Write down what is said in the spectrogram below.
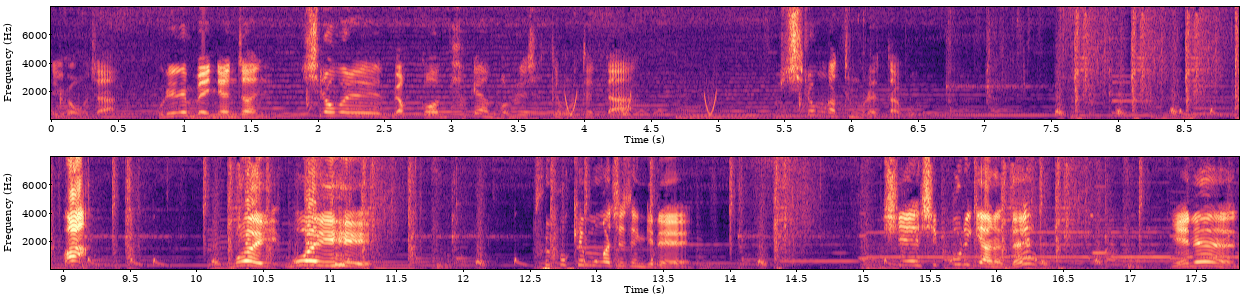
읽어보자. 우리는 몇 년 전 실험을 몇 건 파괴한 범인을 찾지 못했다. 뭐 실험 같은 걸 했다고? 아! 뭐야 이 뭐야 이 풀포켓몬 같이 생기네. 시에 씨 뿌리게 하는데? 얘는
